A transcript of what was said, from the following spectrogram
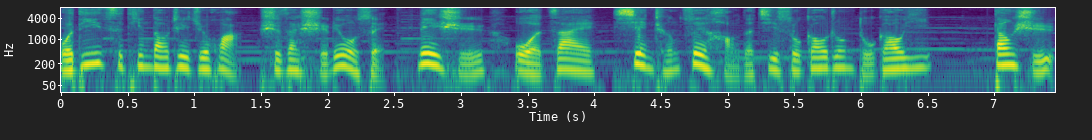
我第一次听到这句话是在十六岁，那时我在县城最好的寄宿高中读高一。当时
